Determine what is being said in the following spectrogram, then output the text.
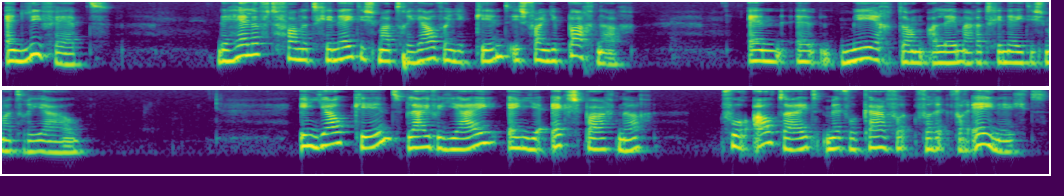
en lief hebt. De helft van het genetisch materiaal van je kind is van je partner. En eh, meer dan alleen maar het genetisch materiaal. In jouw kind blijven jij en je ex-partner voor altijd met elkaar verenigd.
